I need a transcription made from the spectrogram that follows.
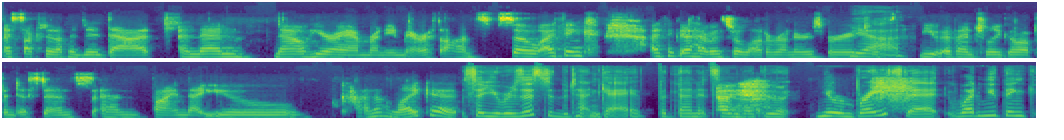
I sucked it up and did that. And then now here I am running marathons. So I think I think that happens to a lot of runners where yeah. just, you eventually go up in distance and find that you kind of like it. So you resisted the 10K, but then it seemed like you you embraced it. What do you think?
